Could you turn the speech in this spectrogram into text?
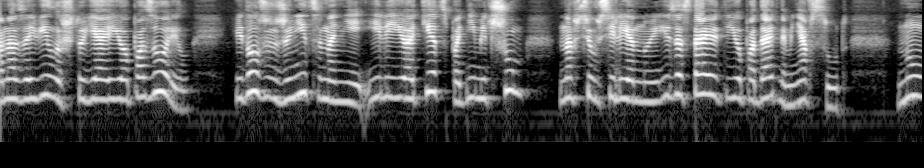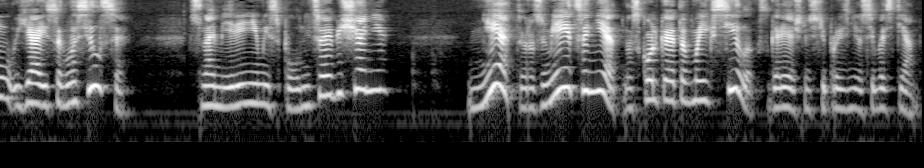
она заявила, что я ее опозорил и должен жениться на ней, или ее отец поднимет шум на всю Вселенную и заставит ее подать на меня в суд. Ну, я и согласился, с намерением исполнить свое обещание. «Нет, разумеется, нет, насколько это в моих силах», — с горячностью произнес Себастьян.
